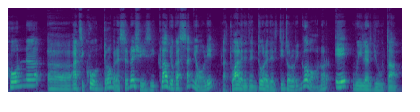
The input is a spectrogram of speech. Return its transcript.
con, eh, anzi contro per essere precisi, Claudio Cassagnoli, l'attuale detentore del titolo Ring of Honor, e Wheeler Utah.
